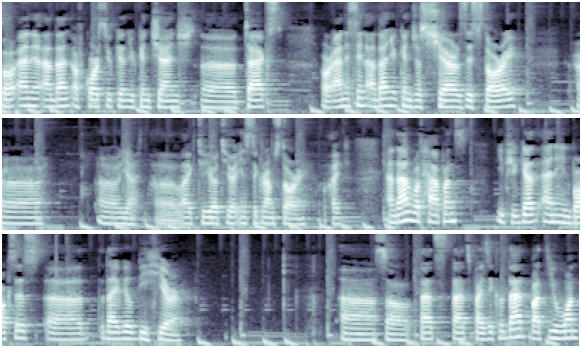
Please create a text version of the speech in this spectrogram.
so any and then of course you can you can change uh, text or anything and then you can just share this story uh, uh, yeah uh, like to your to your instagram story like. And then what happens if you get any inboxes uh, they will be here. Uh, so that's that's basically that but you won't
